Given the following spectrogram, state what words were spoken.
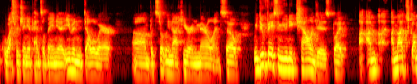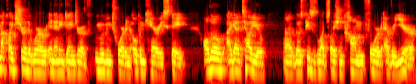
West Virginia, Pennsylvania, even Delaware, um, but certainly not here in Maryland. So we do face some unique challenges, but I'm I'm not I'm not quite sure that we're in any danger of moving toward an open carry state. Although I got to tell you, uh, those pieces of legislation come forward every year,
